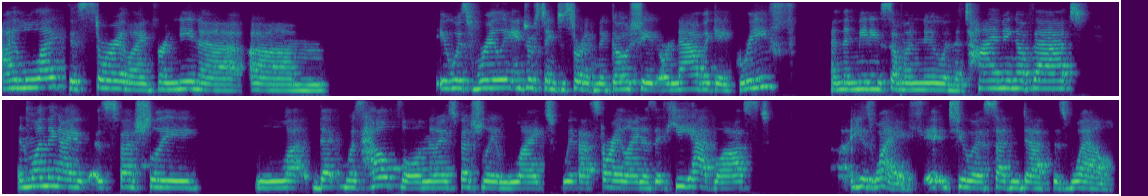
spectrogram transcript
I like this storyline for Nina. Um, it was really interesting to sort of negotiate or navigate grief and then meeting someone new and the timing of that. And one thing I especially that was helpful and that I especially liked with that storyline is that he had lost his wife eh, to a sudden death as well.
